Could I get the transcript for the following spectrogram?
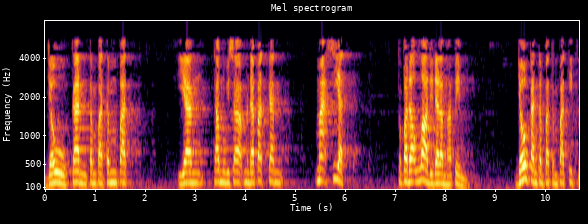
jauhkan tempat-tempat yang kamu bisa mendapatkan maksiat kepada Allah di dalam HPmu. Jauhkan tempat-tempat itu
